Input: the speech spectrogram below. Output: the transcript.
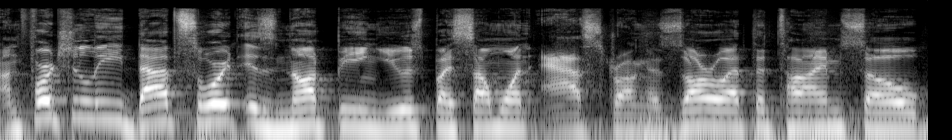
Unfortunately, that sword is not being used by someone as strong as Zoro at the time, so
